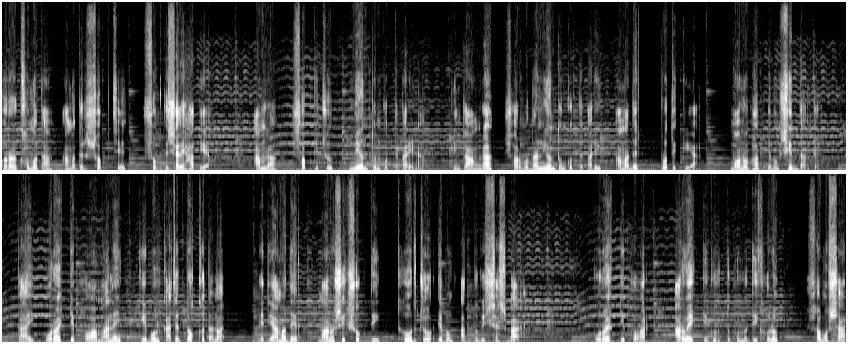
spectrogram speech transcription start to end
করার ক্ষমতা আমাদের সবচেয়ে শক্তিশালী হাতিয়ার। আমরা সব কিছু নিয়ন্ত্রণ করতে পারি না, কিন্তু আমরা সর্বদা নিয়ন্ত্রণ করতে পারি আমাদের প্রতিক্রিয়ার মনোভাব এবং সিদ্ধান্তের তাই প্রোঅ্যাক্টিভ হওয়া মানে কেবল কাজের দক্ষতা নয় আমাদের মানসিক শক্তি, ধৈর্য এবং আত্মবিশ্বাস বাড়ায়। প্রোঅ্যাক্টিভ হওয়ার আরও একটি গুরুত্বপূর্ণ দিক হল সমস্যার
